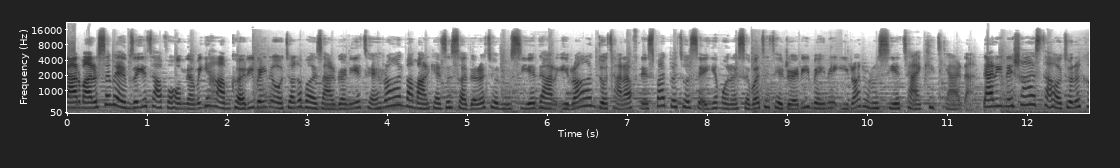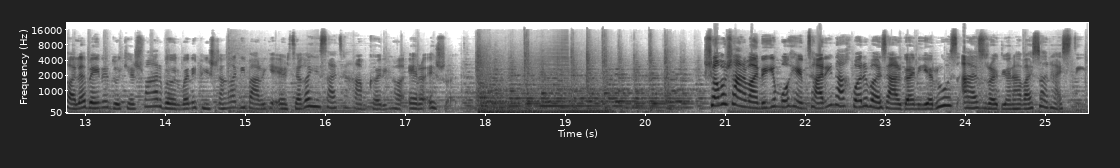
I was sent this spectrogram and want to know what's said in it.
در مراسم امضای تفاهمنامه همکاری بین اتاق بازرگانی تهران و مرکز صادرات روسیه در ایران دو طرف نسبت به توسعه مناسبات تجاری بین ایران و روسیه تاکید کردند. در این نشست تهاتر کالا بین دو کشور به عنوان پیشنهادی برای ارتقای سطح همکاری ها ارائه شد. شما شنونده مهمترین اخبار بازرگانی روز از رادیو نوسان هستید.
